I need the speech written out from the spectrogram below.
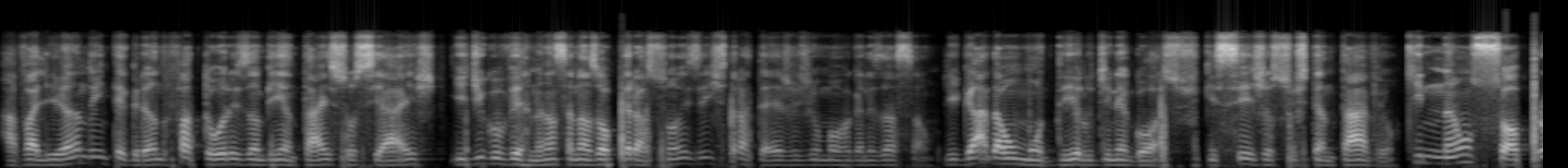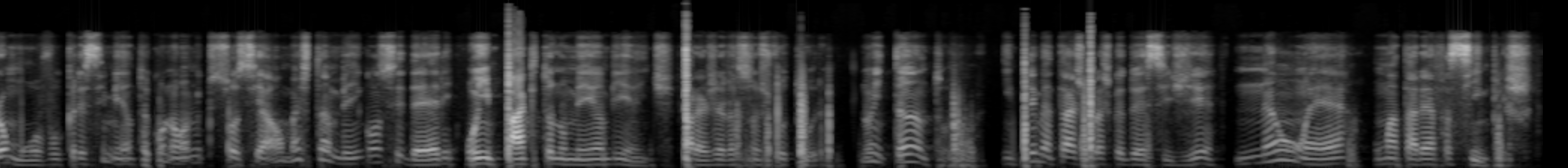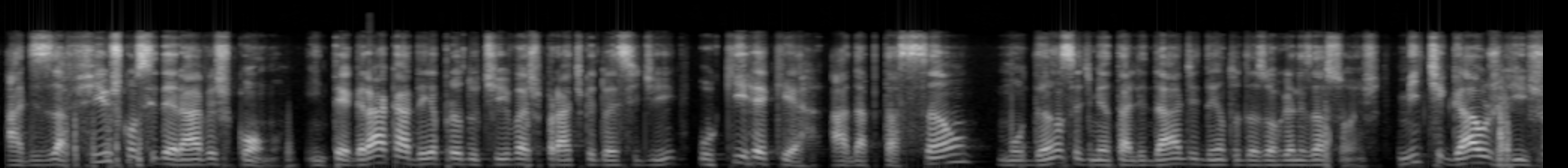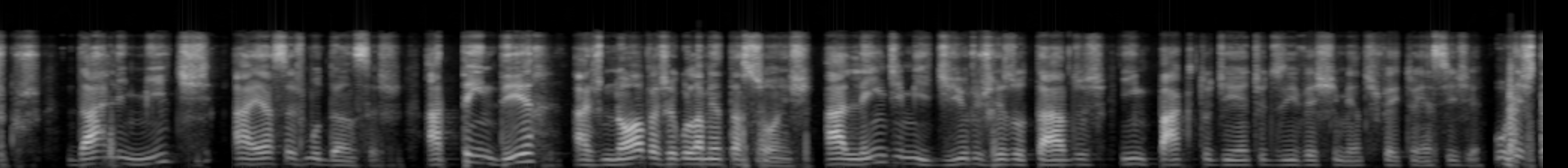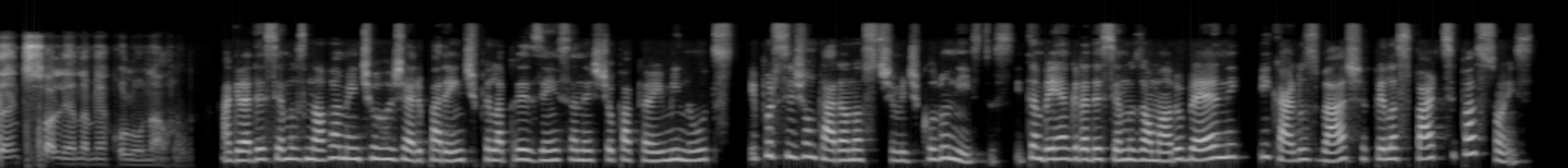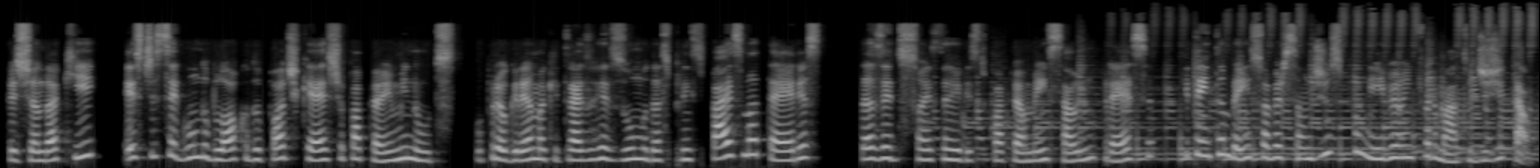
avaliando e integrando fatores ambientais, sociais e de governança nas operações e estratégias de uma organização, ligada a um modelo de negócios que seja sustentável, que não só promova o crescimento econômico e social, mas também considere o impacto no meio ambiente para gerações futuras. No entanto, implementar as práticas do ESG não é uma tarefa simples. Há desafios consideráveis como integrar a cadeia produtiva às práticas do ESG, o que requer adaptação, mudança de mentalidade dentro das organizações, mitigar os riscos, dar limites a essas mudanças, atender às novas regulamentações, além de medir os resultados e impacto diante dos investimentos feitos em SG. O restante só lendo a minha coluna lá. Agradecemos novamente ao Rogério Parente pela presença neste O Papel em Minutos e por se juntar ao nosso time de colunistas. E também agradecemos ao Mauro Berni e Carlos Baixa pelas participações. Fechando aqui este segundo bloco do podcast O Papel em Minutos, o programa que traz o resumo das principais matérias das edições da revista Papel Mensal e Impressa, que tem também sua versão disponível em formato digital.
